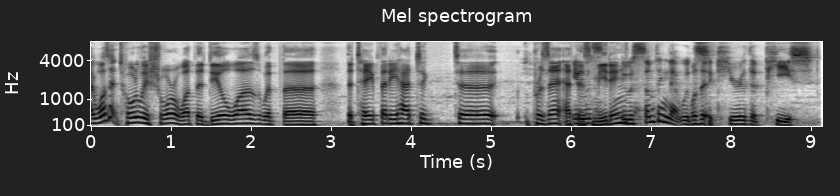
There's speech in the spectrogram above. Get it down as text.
I wasn't totally sure what the deal was with the the tape that he had to to present at It this was, meeting. It was something that would Was it- secure the peace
